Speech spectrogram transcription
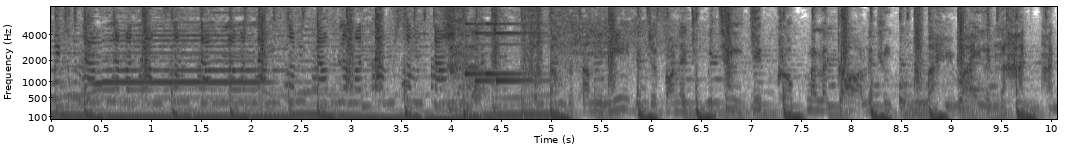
ไม่ต้องเยอะแล้วมาตำส้มตำแล้วมาตำส้มตำแล้วมาตำส้มตำส้มตำก็ตำอย่างนี้เดี๋ยวจะสอนในทุกวิธีหยิบครกมะละกอและเครื่องปรุงมาให้ไวแล้วก็หั่น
